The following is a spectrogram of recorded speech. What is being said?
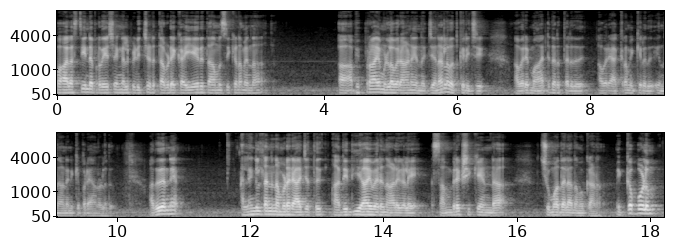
പാലസ്തീന്റെ പ്രദേശങ്ങൾ പിടിച്ചെടുത്ത് അവിടെ കയ്യേറി താമസിക്കണമെന്ന അഭിപ്രായമുള്ളവരാണ് എന്ന് ജനറൽവത്കരിച്ച് അവരെ മാറ്റി നിർത്തരുത് അവരെ ആക്രമിക്കരുത് എന്നാണ് എനിക്ക് പറയാനുള്ളത്. അതുതന്നെ അല്ലെങ്കിൽ തന്നെ നമ്മുടെ രാജ്യത്ത് അതിഥിയായി വരുന്ന ആളുകളെ സംരക്ഷിക്കേണ്ട ചുമതല നമുക്കാണ്. മിക്കപ്പോഴും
